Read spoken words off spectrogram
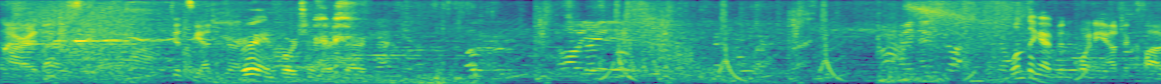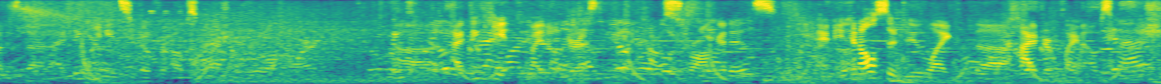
Alright, that was the edge guard. Very unfortunate right there. One thing I've been pointing out to Cloud is that I think he needs to go for up smash a little more. Uh, I think he might underestimate like, how strong it is, and you can also do like the hydroplane up smash,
